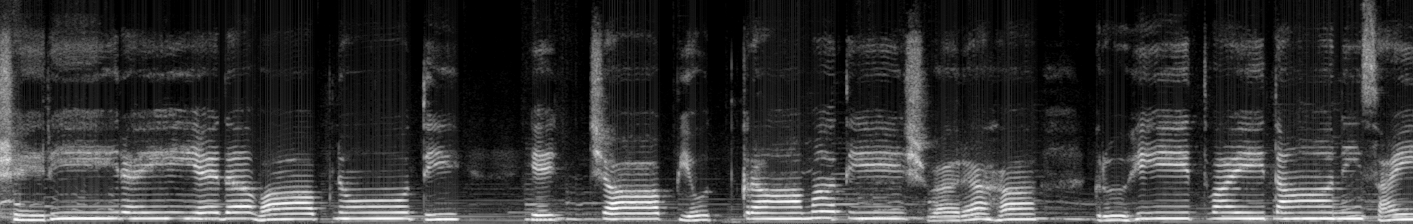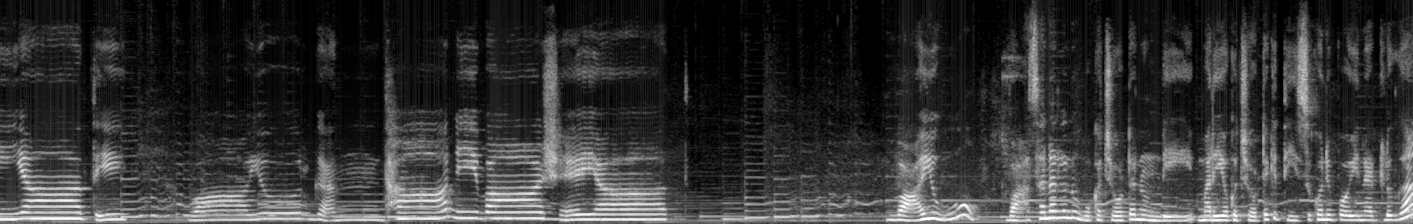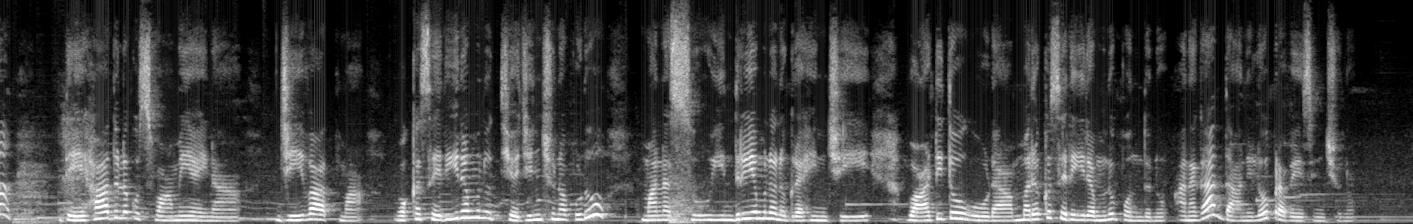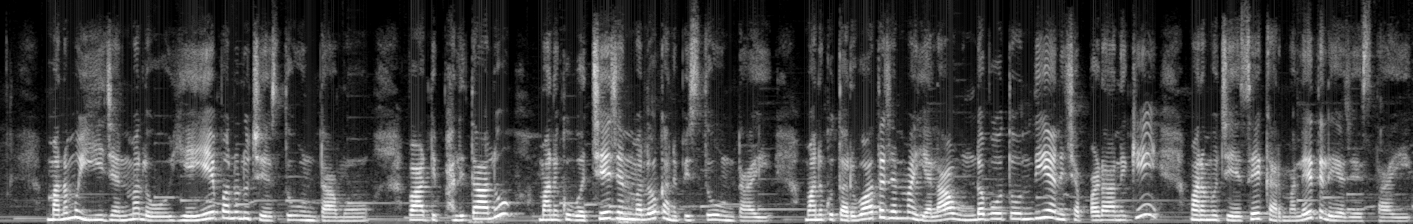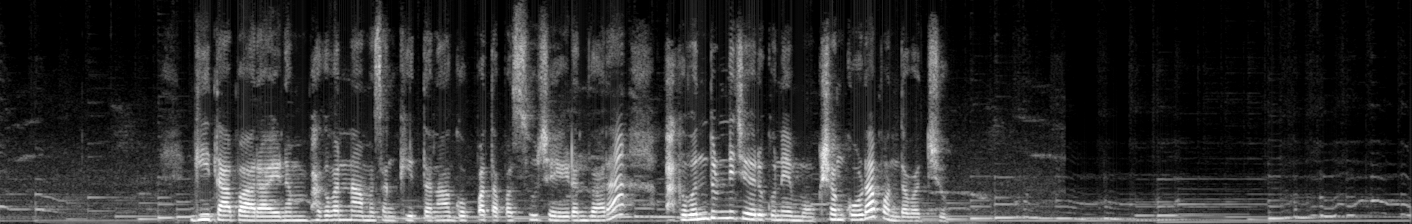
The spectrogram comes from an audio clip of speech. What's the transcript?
शरीरै यदवाप्नोति यच्चाप्युत्क्रामतीश्वरः गृहीत्वैतानि संयाति वायुर्गन्धानि वाशयात्। వాయువు వాసనలను ఒక చోట నుండి మరి ఒక చోటకి తీసుకొని పోయినట్లుగా దేహాదులకు స్వామి అయిన జీవాత్మ ఒక శరీరమును త్యజించునప్పుడు మనస్సు ఇంద్రియములను గ్రహించి వాటితో కూడా మరొక శరీరమును పొందును అనగా దానిలో ప్రవేశించును. మనము ఈ జన్మలో ఏ ఏ పనులు చేస్తూ ఉంటామో వాటి ఫలితాలు మనకు వచ్చే జన్మలో కనిపిస్తూ ఉంటాయి. మనకు తరువాత జన్మ ఎలా ఉండబోతోంది అని చెప్పడానికి మనము చేసే కర్మలే తెలియజేస్తాయి. గీతాపారాయణం భగవన్నామ సంకీర్తన గొప్ప తపస్సు చేయడం ద్వారా భగవంతుణ్ణి చేరుకునే మోక్షం కూడా పొందవచ్చు.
